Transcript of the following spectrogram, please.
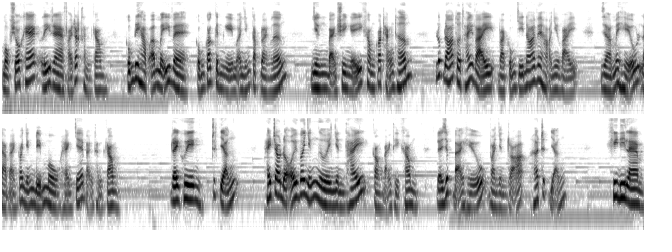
một số khác lý ra phải rất thành công. Cũng đi học ở mỹ về, cũng có kinh nghiệm ở những tập đoàn lớn, nhưng bạn suy nghĩ không có thẳng thớm lúc đó tôi thấy vậy và cũng chỉ nói với họ như vậy. Giờ mới hiểu là bạn có những điểm mù hạn chế bạn thành công. Ray khuyên trích dẫn, hãy trao đổi với những người nhìn thấy, còn bạn thì không, để giúp bạn hiểu và nhìn rõ, hết trích dẫn. Khi đi làm,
